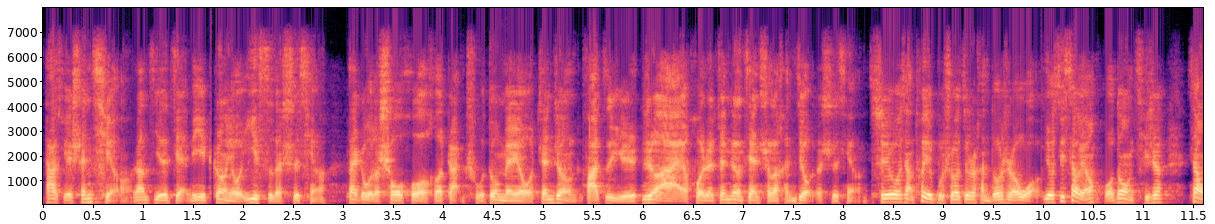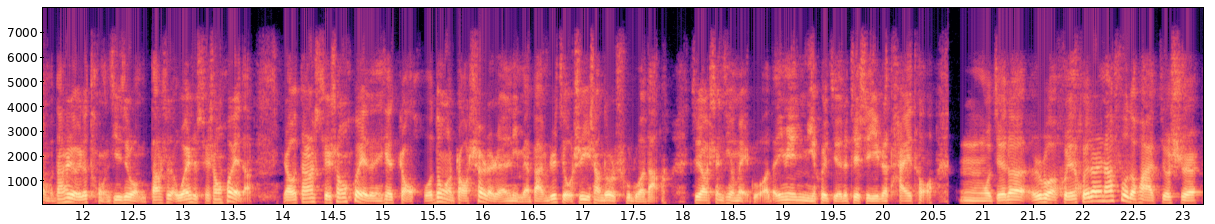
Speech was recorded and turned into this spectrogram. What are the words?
大学申请，让自己的简历更有意思的事情，带给我的收获和感触都没有真正发自于热爱或者真正坚持了很久的事情。所以我想退一步说，就是很多时候我，尤其校园活动，其实像我们当时有一个统计，就是我们当时我也是学生会的，然后当时学生会的那些找活动找事儿的人里面，百分之九十以上都是出国党，就要申请美国的，因为你会觉得这是一个 title。嗯，我觉得如果回回到人大附的话，就是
